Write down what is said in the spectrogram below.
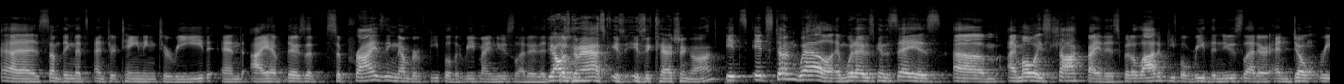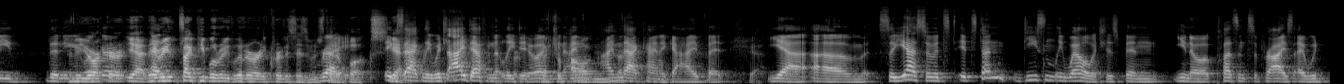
uh, something that's entertaining to read. And I have there's a surprising number of people that read my newsletter that Yeah, I was going to ask, is, is it catching on? it's it's done well, and what I was going to say is um, I'm always shocked by this, but a lot of people read the newsletter and don't read the New, The New Yorker, yeah, they And- read, it's like people read literary criticism instead right, of books. Yeah. exactly, which I definitely do. I mean, I'm, I'm that- that kind of guy, but Yeah. yeah, um, so yeah, so it's it's done decently well, which has been you know a pleasant surprise. I would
